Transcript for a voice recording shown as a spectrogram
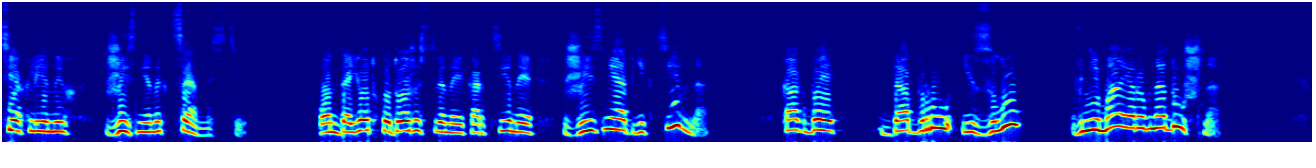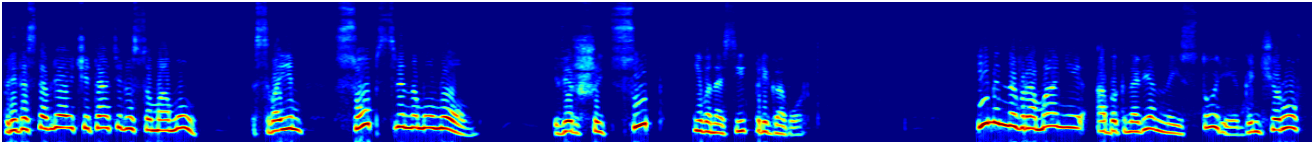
тех или иных жизненных ценностей. Он дает художественные картины жизни объективно, как бы добру и злу внимая равнодушно, предоставляя читателю самому, своим собственным умом, вершить суд и выносить приговор. Именно в романе «Обыкновенная история» Гончаров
